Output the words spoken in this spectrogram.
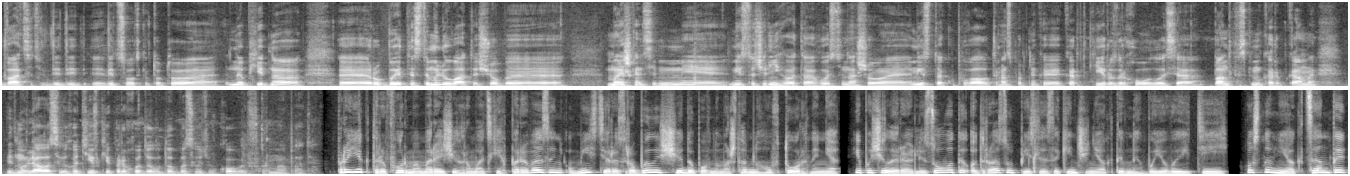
20%. Тобто е, необхідно е, робити, стимулювати, щоб е, мешканці мі- міста Чернігова та гості нашого міста купували транспортні картки, розраховувалися банківськими картками, відмовлялися від готівки, переходили до безготівкової форми оплати. Проєкт реформи мережі громадських перевезень у місті розробили ще до повномасштабного вторгнення і почали реалізовувати одразу після закінчення активних бойових дій. Основні акценти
